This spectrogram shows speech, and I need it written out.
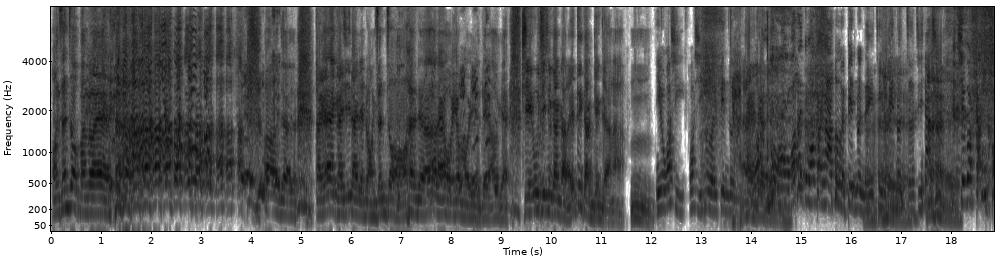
往生咒办落来。啊，对对，大家爱开始来练往生咒，对啊，来回向可以，对，OK。是吴京，你感觉嘞？对台经济啦？嗯，因为我。是，我是好的辩论，我我我我感觉好的辩论的，听的辩论者真正是小可艰苦，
